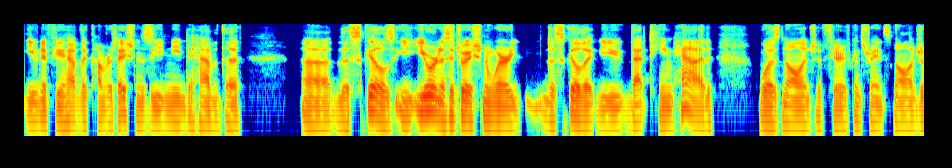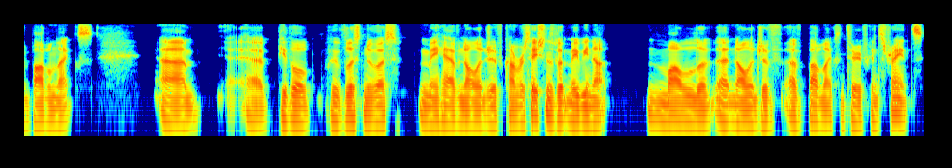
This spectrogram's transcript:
even if you have the conversations you need to have the uh, the skills. You were in a situation where the skill that you that team had was knowledge of theory of constraints knowledge of bottlenecks. Um, uh, people who've listened to us may have knowledge of conversations but maybe not model of uh, knowledge of, of bottlenecks and theory of constraints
